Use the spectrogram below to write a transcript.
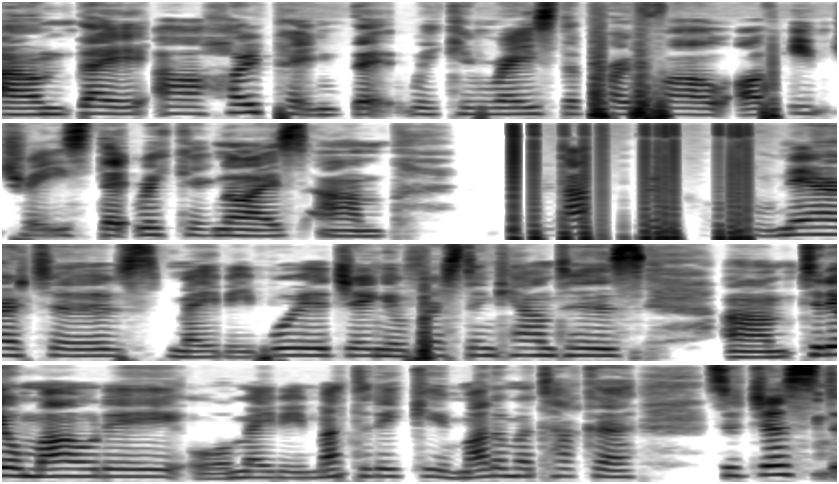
um, they are hoping that we can raise the profile of entries that recognise um, cultural narratives, maybe voyaging and first encounters, um, te reo Māori, or maybe matariki, maramataka. So just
